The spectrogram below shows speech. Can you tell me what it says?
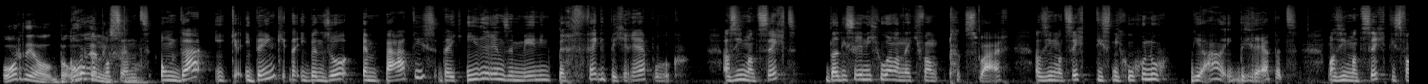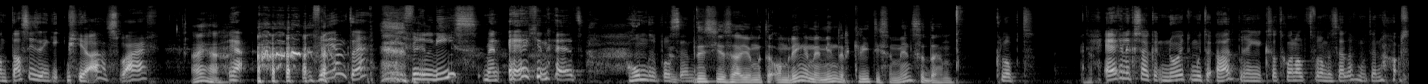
oordeel, beoordeling. 100%. Omdat ik, ik denk dat ik ben zo empathisch dat ik iedereen zijn mening perfect begrijp ook. Als iemand zegt, dat is er niet goed, dan denk ik van, dat is waar. Als iemand zegt, het is niet goed genoeg, ja, ik begrijp het. Maar als iemand zegt, het is fantastisch, denk ik, ja, dat is waar. Ah ja. Ja. Vreemd, hè? Ik verlies mijn eigenheid 100%. Dus je zou je moeten omringen met minder kritische mensen dan. Klopt. Eigenlijk zou ik het nooit moeten uitbrengen. Ik zou het gewoon altijd voor mezelf moeten houden.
